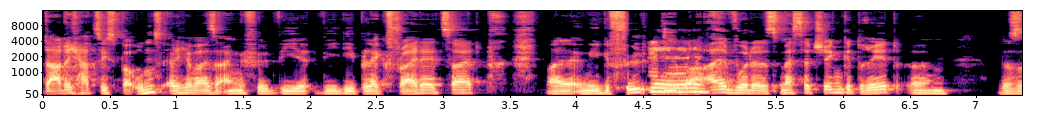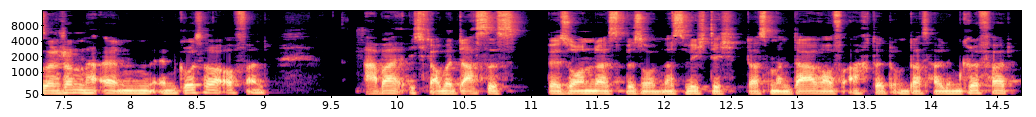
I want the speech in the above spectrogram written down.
dadurch hat sich bei uns ehrlicherweise angefühlt wie wie die Black Friday Zeit, weil irgendwie gefühlt mhm. überall wurde das Messaging gedreht. Ähm, das ist dann schon ein, ein größerer Aufwand. Aber ich glaube, das ist besonders, besonders wichtig, dass man darauf achtet und das halt im Griff hat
